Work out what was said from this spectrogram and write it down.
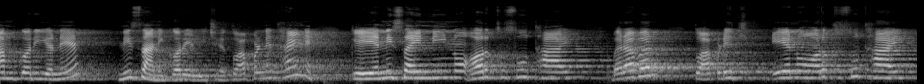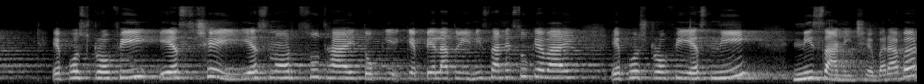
આમ કરી અને નિશાની કરેલી છે. તો આપણને થાય ને કે એ નિશાનીનો અર્થ શું થાય? બરાબર? તો આપણે એનો અર્થ શું થાય? એપોસ્ટ્રોફી એસ છે એસનો અર્થ શું થાય? તો કે પહેલાં તો એ નિશાને શું કહેવાય? એપોસ્ટ્રોફી એસની નિશાની છે, બરાબર?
